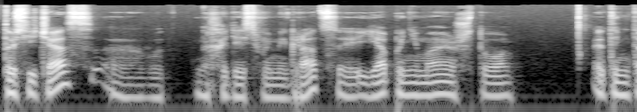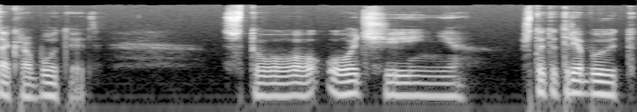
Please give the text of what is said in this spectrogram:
то сейчас, а, вот, находясь в эмиграции, я понимаю, что это не так работает, что очень, что это требует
